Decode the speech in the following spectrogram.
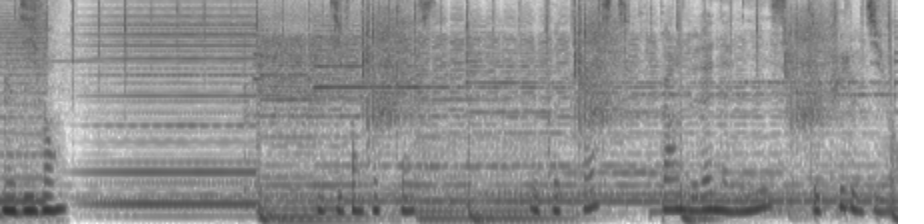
Le divan. Le divan podcast. Le podcast qui parle de l'analyse depuis le divan.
